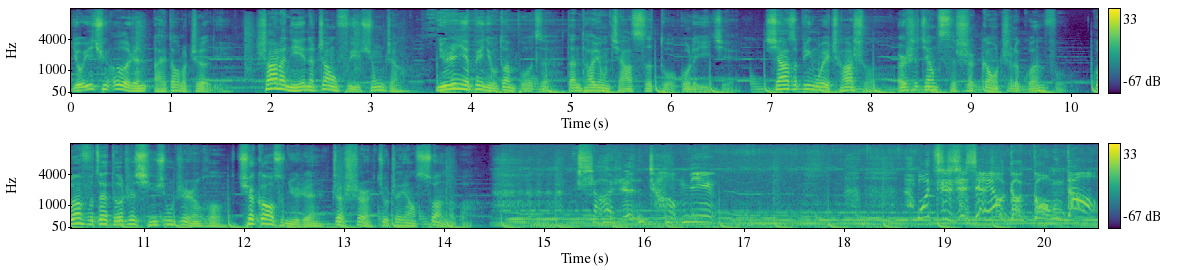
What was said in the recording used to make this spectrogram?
有一群恶人来到了这里，杀了倪燕的丈夫与兄长，女人也被扭断脖子，但她用假死躲过了一劫。瞎子并未插手，而是将此事告知了官府。官府在得知行凶之人后，却告诉女人，这事儿就这样算了吧。杀人偿命，我只是想要个公道。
